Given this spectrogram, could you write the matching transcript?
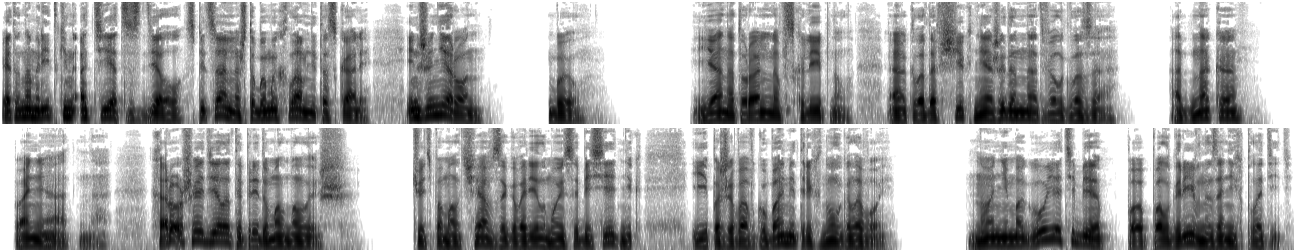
Это нам Риткин отец сделал, специально, чтобы мы хлам не таскали. Инженер он был. Я натурально всхлипнул, а кладовщик неожиданно отвел глаза. Однако «Понятно. Хорошее дело ты придумал, малыш». Чуть помолчав, заговорил мой собеседник и, пожевав губами, тряхнул головой. «Но не могу я тебе по полгривны за них платить.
